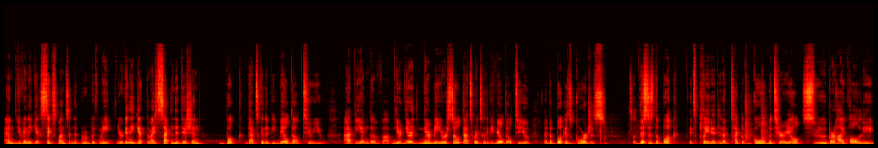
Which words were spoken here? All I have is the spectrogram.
And you're gonna get six months in the group with me. You're gonna get my second edition book that's gonna be mailed out to you at the end of uh, near near near May or so. That's where it's going to be mailed out to you, and the book is gorgeous. So this is the book. It's plated in a type of gold material, super high quality,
